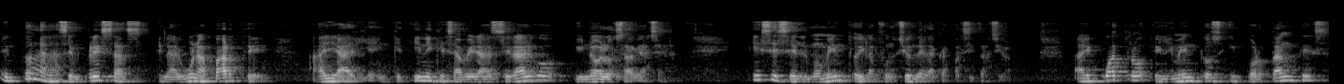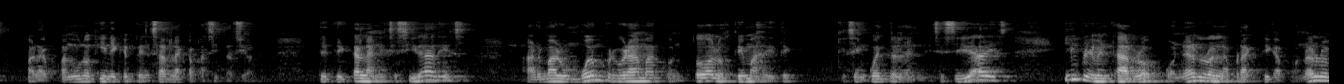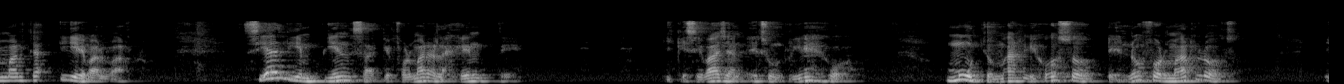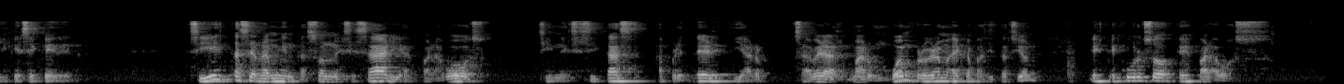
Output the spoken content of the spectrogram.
En todas las empresas, en alguna parte, hay alguien que tiene que saber hacer algo y no lo sabe hacer. Ese es el momento y la función de la capacitación. Hay cuatro elementos importantes para cuando uno tiene que pensar la capacitación. Detectar las necesidades, armar un buen programa con todos los temas que se encuentran en las necesidades, implementarlo, ponerlo en la práctica, ponerlo en marcha y evaluarlo. Si alguien piensa que formar a la gente y que se vayan es un riesgo, mucho más riesgoso es no formarlos y que se queden. Si estas herramientas son necesarias para vos, si necesitas aprender y saber armar un buen programa de capacitación, este curso es para vos.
